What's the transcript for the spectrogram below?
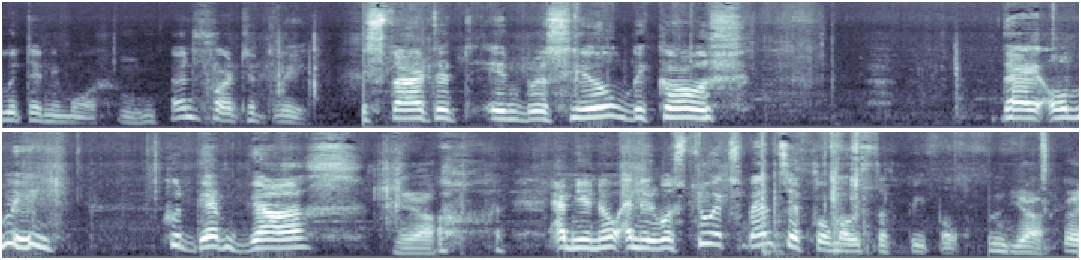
do it anymore, unfortunately. I started in Brazil because they only could get gas, Yeah. and you know, and it was too expensive for most of people. Yeah. Uh,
